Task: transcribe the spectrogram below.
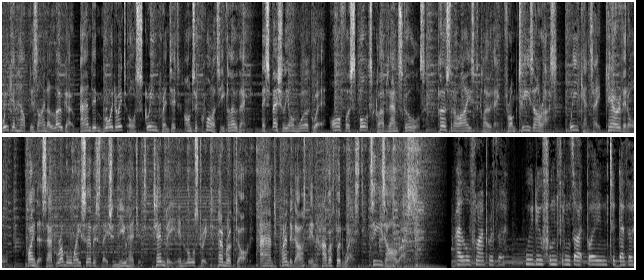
we can help design a logo and embroider it or screen print it onto quality clothing especially on workwear or for sports clubs and schools. Personalised clothing from Tees R Us. We can take care of it all. Find us at Rumbleway Service Station, New Hedges, 10B in Law Street, Pembroke Dock, and Prendergast in Haverfordwest. Tees R Us. I love my brother. We do fun things like playing together.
